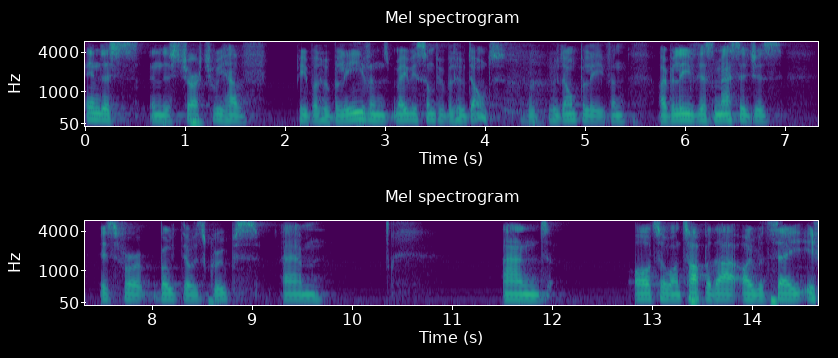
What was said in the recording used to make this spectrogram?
in this in this church we have people who believe and maybe some people who don't who, who don't believe and I believe this message is is for both those groups um, and also on top of that, I would say if,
